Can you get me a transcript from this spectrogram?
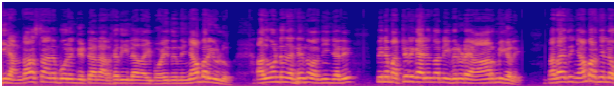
ഈ രണ്ടാം സ്ഥാനം പോലും കിട്ടാൻ അർഹതയില്ലാതായി പോയതെന്ന് ഞാൻ പറയുള്ളൂ. അതുകൊണ്ട് തന്നെ എന്ന് പറഞ്ഞു കഴിഞ്ഞാൽ പിന്നെ മറ്റൊരു കാര്യം എന്ന് പറഞ്ഞാൽ ഇവരുടെ ആർമികൾ അതായത് ഞാൻ പറഞ്ഞല്ലോ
